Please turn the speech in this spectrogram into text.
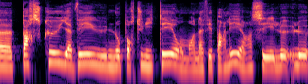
Euh, parce qu'il y avait une opportunité, on m'en avait parlé. Hein, c'est le,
